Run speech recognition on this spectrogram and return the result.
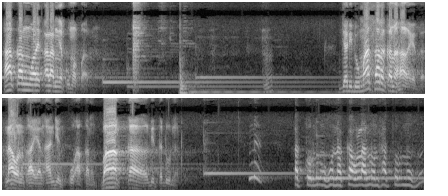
akan warek alangnya kumapala. Hmm? jadi dumasar karena hal itu naon kayang anjing ku akan bakal diteduna atur nuhun kaula nun hatur nuhun.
